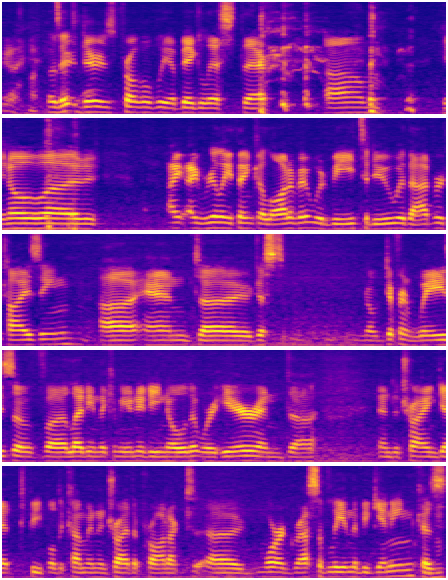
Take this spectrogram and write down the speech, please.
well, there, there's probably a big list there. um, you know, uh, I, I really think a lot of it would be to do with advertising uh, and uh, just you know different ways of uh, letting the community know that we're here and uh, and to try and get people to come in and try the product uh, more aggressively in the beginning because.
